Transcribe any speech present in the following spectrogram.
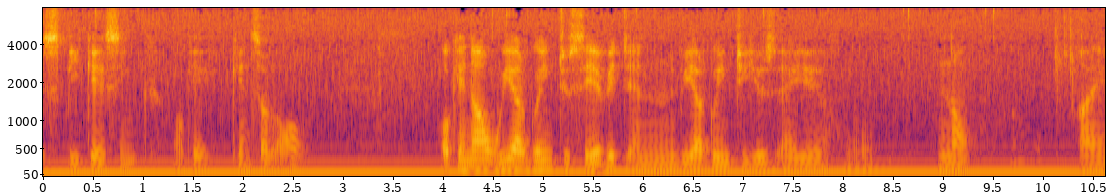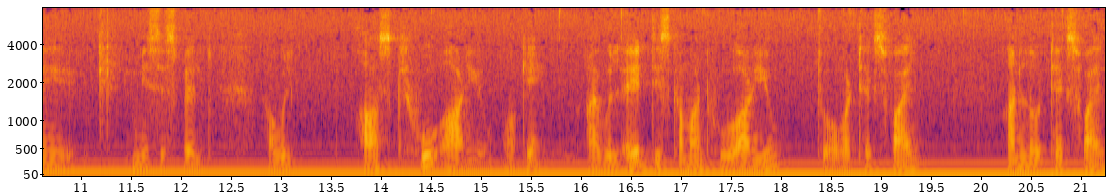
speak async okay? Cancel all. Okay now we are going to save it and we are going to use a uh, no. I misspelled I will ask who are you? Okay? I will add this command who are you? to our text file. Unload text file.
